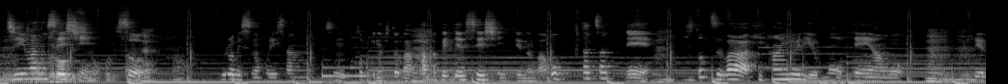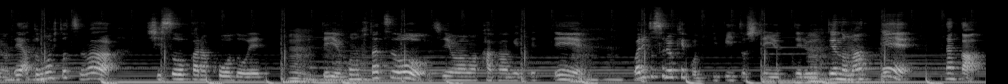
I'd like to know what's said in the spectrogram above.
ん。G1 の精神。グロービスの堀さんねグロービスの堀さんそのトップの人が掲げてる精神っていうのがお2つあってうん。1つは批判よりも提案をうんうん。っていうのであともう1つは思想から行動へうんっていうこの2つを G1 は掲げてて、うんうん。割とそれを結構リピートして言ってるっていうのもあって、なんか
